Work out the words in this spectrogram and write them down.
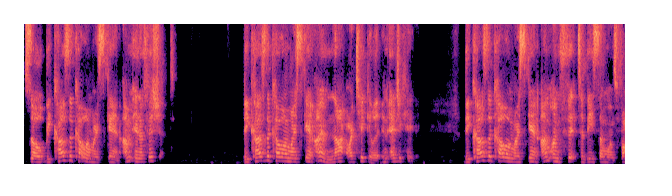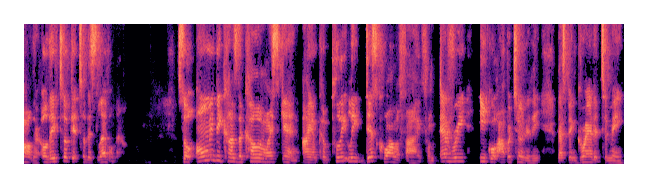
So because the color of my skin, I'm inefficient. Because the color of my skin, I am not articulate and educated. Because the color of my skin, I'm unfit to be someone's father. Oh, they've took it to this level now. So only because the color of my skin, I am completely disqualified from every equal opportunity that's been granted to me.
